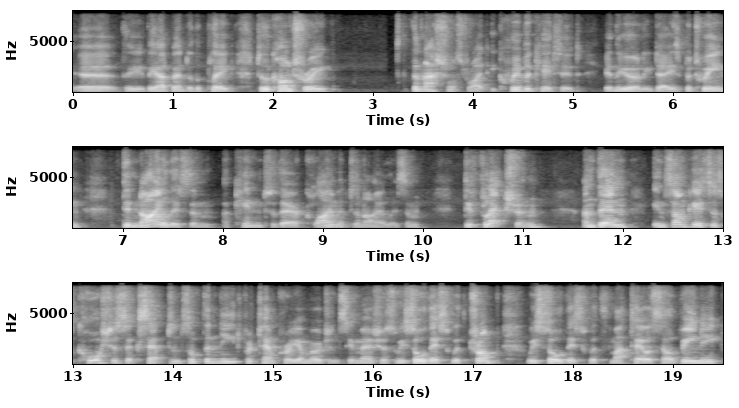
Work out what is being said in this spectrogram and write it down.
uh, the, the advent of the plague. To the contrary, the nationalist right equivocated in the early days between denialism, akin to their climate denialism, deflection, and then, in some cases, cautious acceptance of the need for temporary emergency measures. We saw this with Trump. We saw this with Matteo Salvini.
